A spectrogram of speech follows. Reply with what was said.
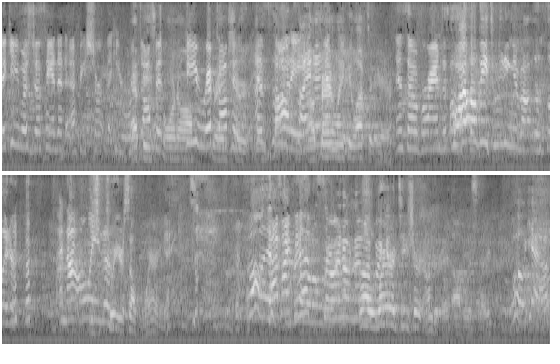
Nikki was just handed Effy's shirt that he ripped Effy's off. His, torn off he ripped off his, shirt. his so body, excited. Apparently, he left it here. and so Brian just. Oh, I will it. be tweeting about this later. And not only You does tweet yourself wearing it. well, it's That might be a ripped, little so I don't know. Well, if wear a could- t-shirt under it, obviously. Well, yeah,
